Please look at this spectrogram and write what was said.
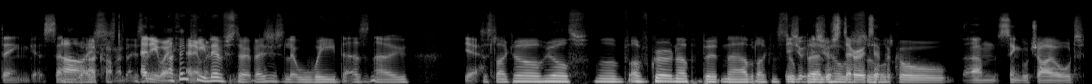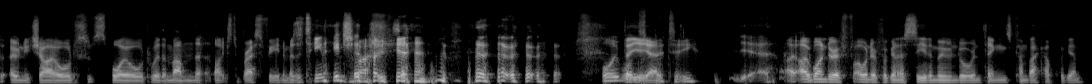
Thing gets sent. Oh, I can't just- remember. Anyway, I think he lives through it, but it's just a little weed that has no. Yeah. Just like, oh yes, I've grown up a bit now, but I can still Is your, is your hold a sword." stereotypical um, single child, only child, spoiled with a mum that likes to breastfeed him as a teenager? Right, yeah. Boy yeah. bitty. yeah. I, I wonder if I wonder if we're going to see the moon door and things come back up again.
